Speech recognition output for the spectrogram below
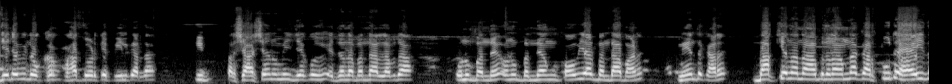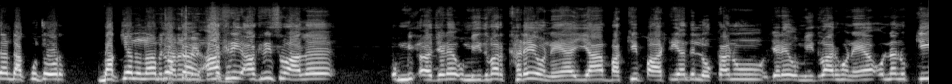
ਜਿਹੜੇ ਵੀ ਲੋਕ ਹੱਥ ਜੋੜ ਕੇ ਅਪੀਲ ਕਰਦਾ ਕਿ ਪ੍ਰਸ਼ਾਸਨ ਨੂੰ ਵੀ ਜੇ ਕੋਈ ਇਦਾਂ ਦਾ ਬੰਦਾ ਲੱਭਦਾ ਉਹਨੂੰ ਬੰਦੇ ਉਹਨੂੰ ਬੰਦਿਆਂ ਨੂੰ ਕਹੋ ਯਾਰ ਬੰਦਾ ਬਣ ਮਿਹਨਤ ਕਰ। ਬਾਕੀਆਂ ਦਾ ਨਾਮ ਬਦਨਾਮ ਨਾ ਕਰ ਤੂੰ ਤੇ ਹੈ ਹੀ ਤਾਂ ਡਾਕੂ ਚੋਰ। ਬਾਕੀਆਂ ਨੂੰ ਨਾ ਬਚਾਉਣਾ ਲੋਕਾਂ ਆਖਰੀ ਆਖਰੀ ਸਵਾਲ ਜਿਹੜੇ ਉਮੀਦਵਾਰ ਖੜੇ ਹੋਣੇ ਆ ਜਾਂ ਬਾਕੀ ਪਾਰਟੀਆਂ ਦੇ ਲੋਕਾਂ ਨੂੰ ਜਿਹੜੇ ਉਮੀਦਵਾਰ ਹੋਣੇ ਆ ਉਹਨਾਂ ਨੂੰ ਕੀ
